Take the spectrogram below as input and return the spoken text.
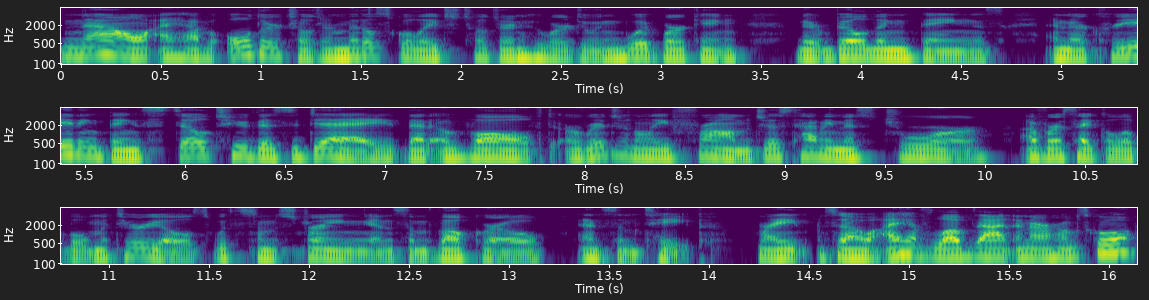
now I have older children, middle school age children who are doing woodworking, they're building things, and they're creating things still to this day that evolved originally from just having this drawer of recyclable materials with some string and some Velcro and some tape right? So I have loved that in our homeschool.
